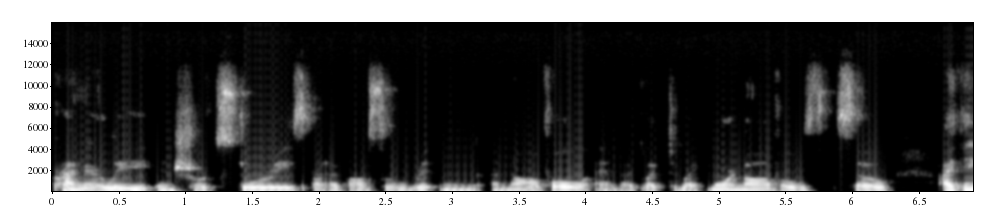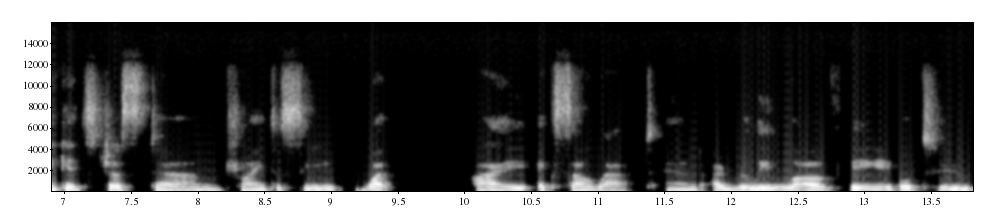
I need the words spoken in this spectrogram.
primarily in short stories, but I've also written a novel and I'd like to write more novels. So I think it's just um, trying to see what I excel at. And I really love being able to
